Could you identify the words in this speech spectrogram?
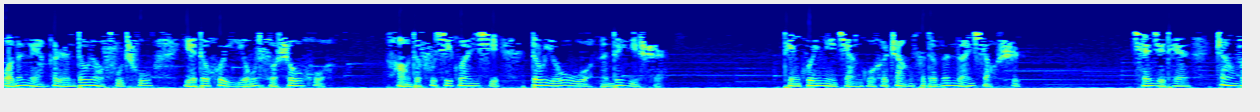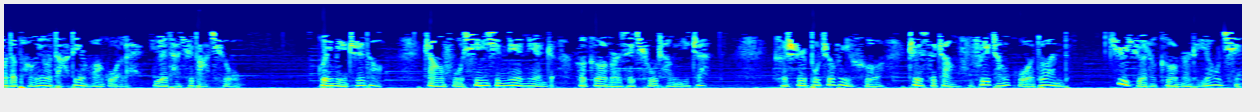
我们两个人都要付出，也都会有所收获。好的夫妻关系都有我们的意识。听闺蜜讲过和丈夫的温暖小事。前几天，丈夫的朋友打电话过来约她去打球。闺蜜知道丈夫心心念念着和哥们在球场一战，可是不知为何，这次丈夫非常果断的拒绝了哥们的邀请。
